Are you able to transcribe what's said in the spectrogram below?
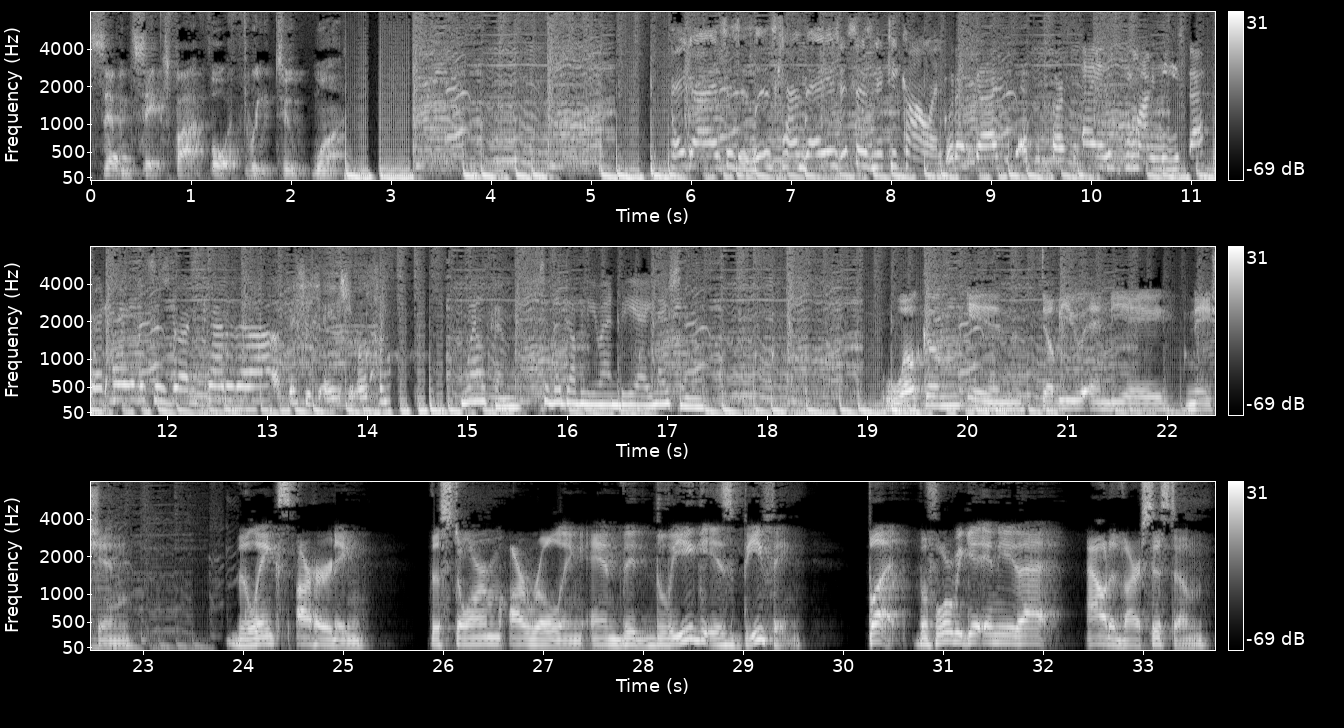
Seven, six, five, four, three, two, one. Hey guys, this is Liz Cambage. This is Nikki Collins. What up, guys? It's Esther Carson. Hey, this is Imani McGee-Stafford. Hey, this is Jordan Canada. This is A'ja Wilson. Welcome to the WNBA Nation. Welcome in WNBA Nation. The Lynx are hurting. The Storm are rolling and the league is beefing. But before we get any of that out of our system,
